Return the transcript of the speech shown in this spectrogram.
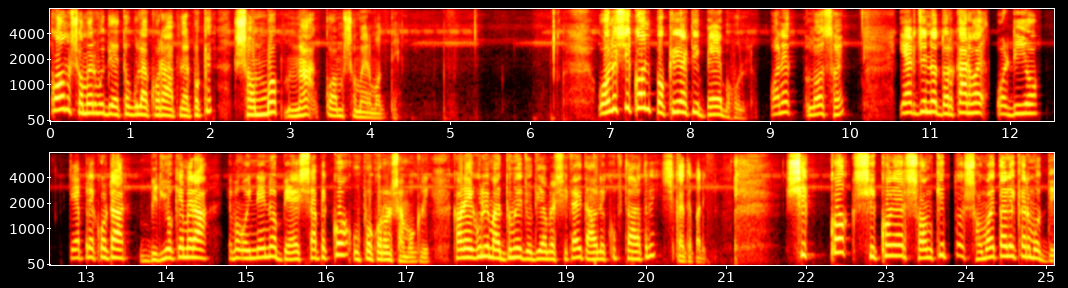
কম সময়ের মধ্যে এতগুলা করা আপনার পক্ষে সম্ভব না কম সময়ের মধ্যে। অনুশিক্ষণ প্রক্রিয়াটি ব্যয়বহুল, অনেক লস হয়। এর জন্য দরকার হয় audio tape recorder video camera এবং অন্যান্য ব্যয় সাপেক্ষ উপকরণ সামগ্রী। কারণ এগুলির মাধ্যমে যদি আমরা শেখাই, তাহলে খুব তাড়াতাড়ি শেখাতে পারি। শিক্ষক শিক্ষণের সংক্ষিপ্ত সময় তালিকার মধ্যে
